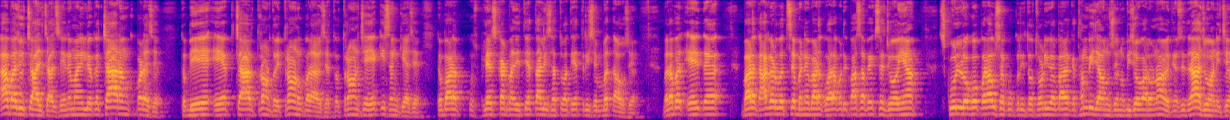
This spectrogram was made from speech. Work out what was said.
આ બાજુ ચાલ ચાલશે એને માની લો કે ચાર અંક પડે છે. તો બે, એક, ચાર, ત્રણ, તો એ ત્રણ ઉપર આવે છે. તો ત્રણ છે એકી સંખ્યા છે. તો બાળક ફ્લેશ કાર્ડમાંથી તેતાલીસ અથવા તેત્રીસ એમ બતાવશે. બરાબર? એ રીતે બાળક આગળ વધશે, બંને બાળક વારાફરતી પાછા ફેંકશે. જો અહીંયા સ્કૂલ લોકો પર આવશે કુકરી, તો થોડી વાર બાળકે થંભી જવાનું છે. એનો બીજો વારો ના આવે. ત્યાં સુધી રાહ જોવાની છે.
